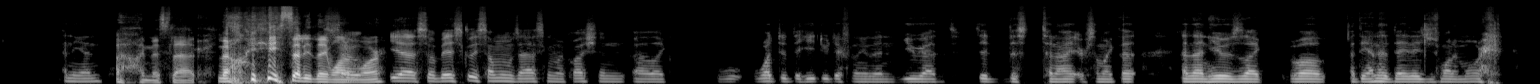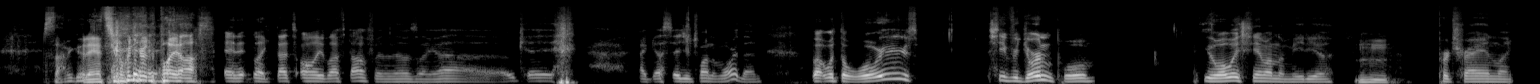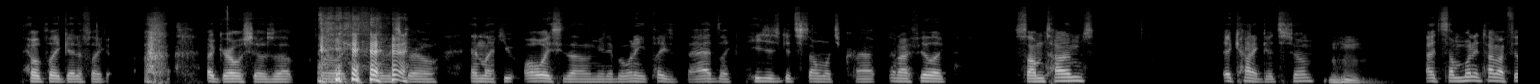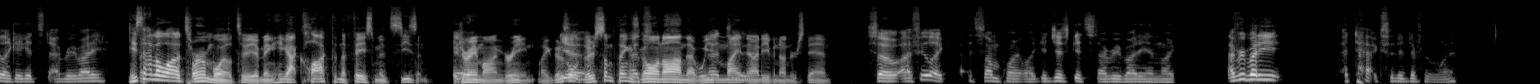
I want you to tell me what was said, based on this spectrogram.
In the end, Oh, I missed that. No, he said they wanted So, more. Yeah. So basically, someone was asking him a question, uh, like, "What did the Heat do differently than you guys did this tonight, or something like that?" And then he was like, "Well, at the end of the day, they just wanted more." It's not a good answer when you're in the playoffs. and it like that's all he left off with. And I was like, ah, okay. I guess they just wanted more then. But with the Warriors, see for Jordan Poole, you always see him on the media hmm portraying like he'll play good if like a girl shows up or like a famous girl. And like you always see that on the media. But when he plays bad, like he just gets so much crap. And I feel like sometimes it kind of gets to him. hmm At some point in time, I feel like it gets to everybody. He's had a lot of turmoil too. I mean, he got clocked in the face mid-season. Yeah. Draymond Green. Like there's Yeah, a, there's some things going on that we that might too. not even understand. So I feel like at some point, like it just gets to everybody, and like everybody attacks it a different way.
